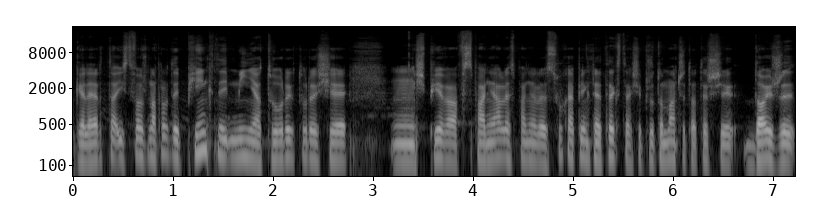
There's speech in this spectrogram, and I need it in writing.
Gellerta i stworzył naprawdę piękne miniatury, które się mm, śpiewa wspaniale, wspaniale słucha, piękne teksty, jak się przetłumaczy, to też się dojrzy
